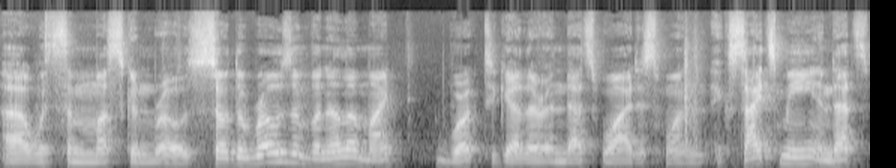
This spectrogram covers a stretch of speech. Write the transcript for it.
uh, with some musk and rose. So the rose and vanilla might work together and that's why this one excites me and that's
